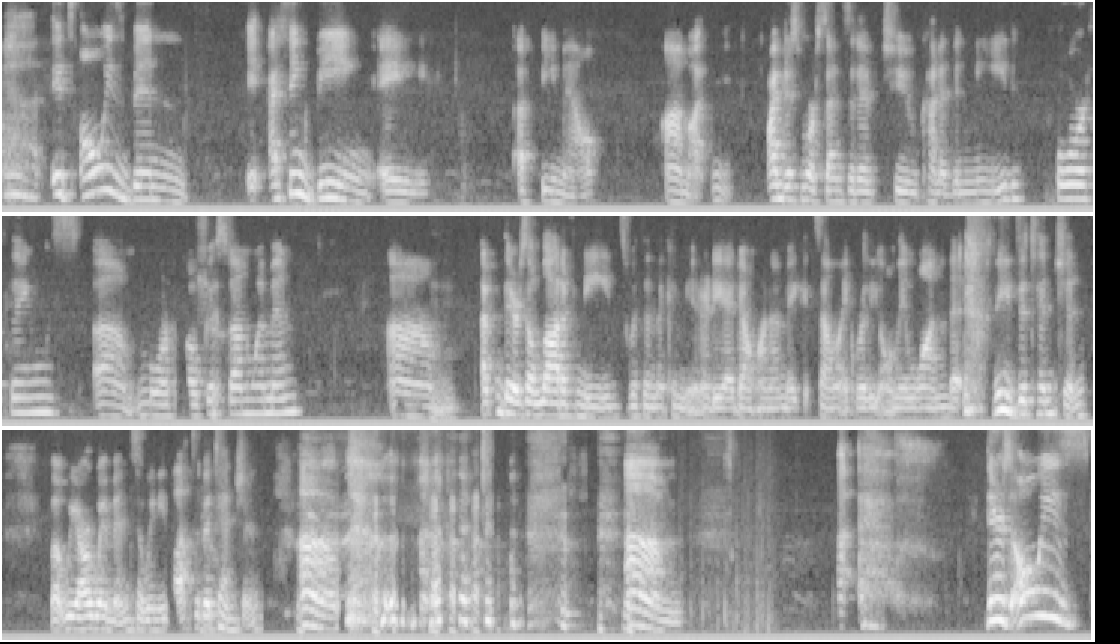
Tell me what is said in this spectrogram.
it's always been. I think being a a female, um, I, I'm just more sensitive to kind of the need for things, um, more focused on women. Um, uh, There's a lot of needs within the community. I don't want to make it sound like we're the only one that needs attention, but we are women, so we need lots of attention. Um, um, there's always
